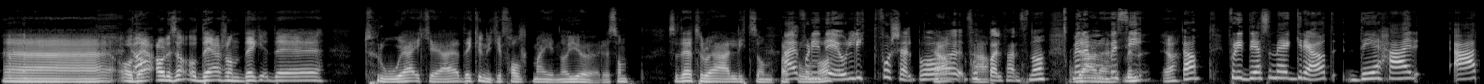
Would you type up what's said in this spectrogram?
Eh, og, det, og, liksom, og det er sånn det, det tror jeg ikke jeg Det kunne ikke falt meg inn å gjøre sånn. Så det tror jeg er litt sånn Nei, fordi det er jo litt forskjell på Ja, ja. fotballfansen òg. Men Det jeg må bare si ja. Ja, fordi det som er greia, at det her Jeg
